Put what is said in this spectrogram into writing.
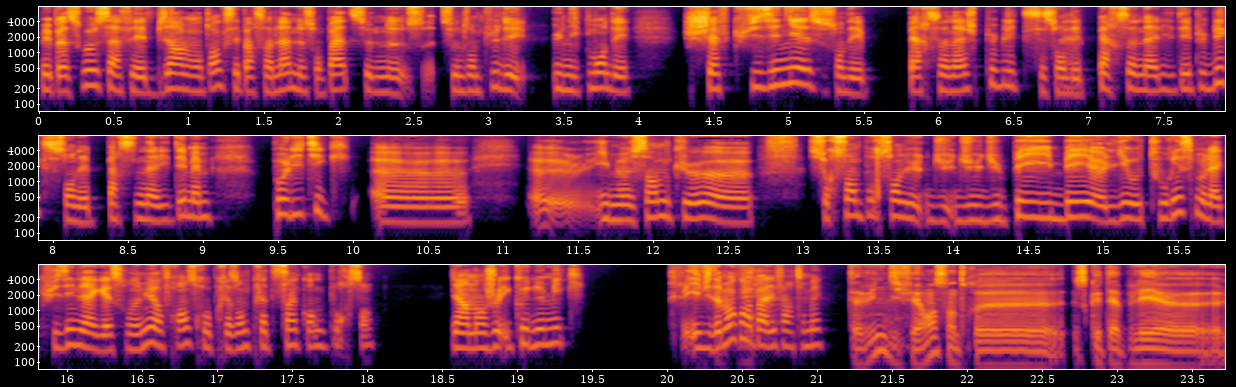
mais parce que ça fait bien longtemps que ces personnes-là ne sont pas, ce ne, ce ne sont plus des, uniquement des chefs cuisiniers, ce sont des personnages publics, ce sont des personnalités publiques, ce sont des personnalités même politiques. Euh, euh, il me semble que euh, sur 100% du, du, du, PIB lié au tourisme, la cuisine et la gastronomie en France représentent près de 50%. Il y a un enjeu économique Évidemment qu'on va pas les faire tomber. T'as vu une différence entre euh, ce que t'appelais euh,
